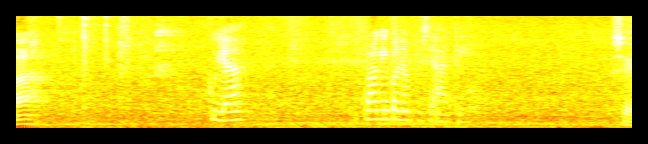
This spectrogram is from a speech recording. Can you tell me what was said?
Ma, Kuya, tawagin ko lang po si ate. kasi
